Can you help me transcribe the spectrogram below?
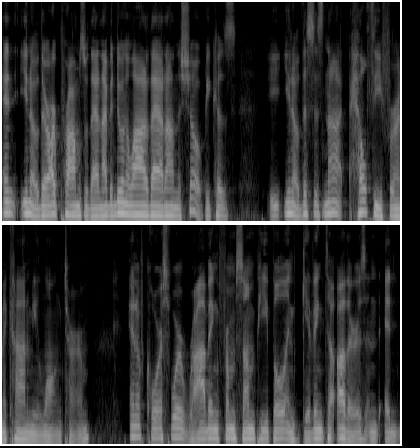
and you know there are problems with that and i've been doing a lot of that on the show because you know, this is not healthy for an economy long term. And of course, we're robbing from some people and giving to others. And, and,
